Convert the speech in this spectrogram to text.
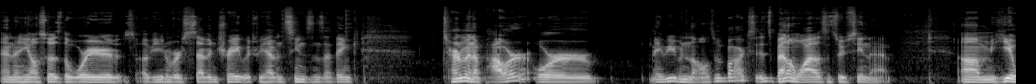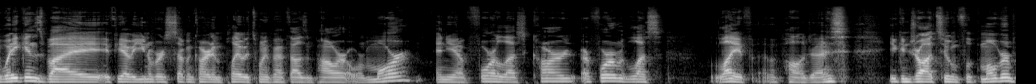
and then he also has the Warriors of Universe 7 trait, which we haven't seen since I think Tournament of Power or maybe even the Ultimate Box. It's been a while since we've seen that. Um, he awakens by if you have a Universe 7 card in play with 25,000 power or more, and you have four less card or four less life, I apologize. You can draw two and flip them over.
